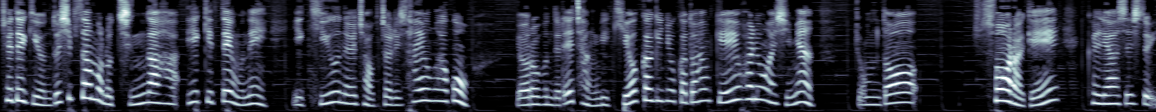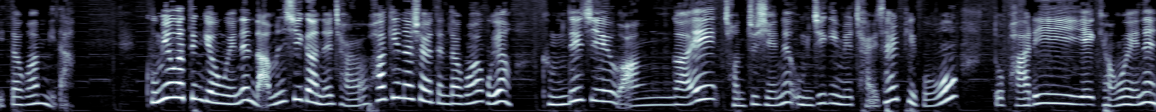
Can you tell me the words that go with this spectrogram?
최대 기온도 13으로 증가했기 때문에 이 기운을 적절히 사용하고 여러분들의 장비 기억 각인 효과도 함께 활용하시면 좀 더 수월하게 클리어하실 수 있다고 합니다. 구미호 같은 경우에는 남은 시간을 잘 확인하셔야 된다고 하고요. 금돼지 왕과의 전투 시에는 움직임을 잘 살피고 또 바리의 경우에는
